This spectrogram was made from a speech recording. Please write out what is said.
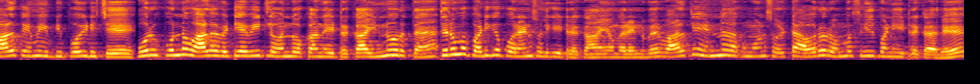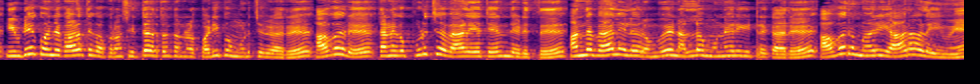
வாழ்க்கையுமே இப்படி போயிடுச்சு. ஒரு பொண்ணு வாழ வெட்டியா வீட்டுல வந்து உட்காந்துட்டு இருக்கா. இன்னொருத்தன் திரும்ப படிக்க போறேன்னு சொல்லிக்கிட்டு இருக்கான். இவங்க ரெண்டு பேர் வாழ்க்கை என்ன ஆகுமோன்னு சொல்லிட்டு அவரும் ரொம்ப ஃபீல் பண்ணிட்டு இருக்காரு. இப்படியே கொஞ்ச காலத்துக்கு அப்புறம் சித்தார்த்தம் தன்னோட படிப்பை முடிச்சிருக்காரு அவரு தனக்கு பிடிச்ச வேலையை தேர்ந்தெடுத்து அந்த வேலையில ரொம்பவே நல்லா முன்னேறிட்டு இருக்காரு. அவர் மாதிரி யாராலையுமே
